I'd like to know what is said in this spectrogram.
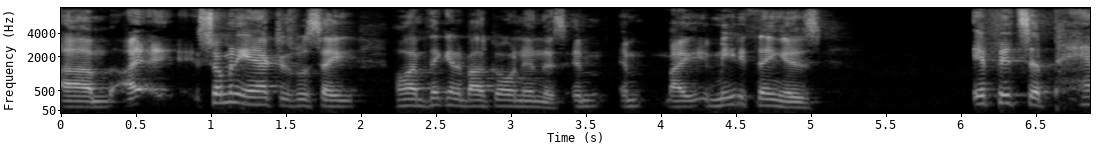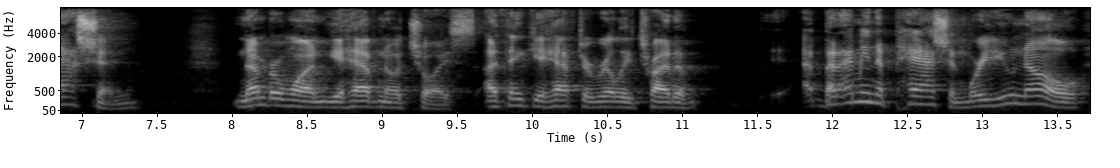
um, I, so many actors will say, "Oh, I'm thinking about going in this." And, and my immediate thing is, if it's a passion, number one, you have no choice. I think you have to really try to. But I mean a passion where you know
